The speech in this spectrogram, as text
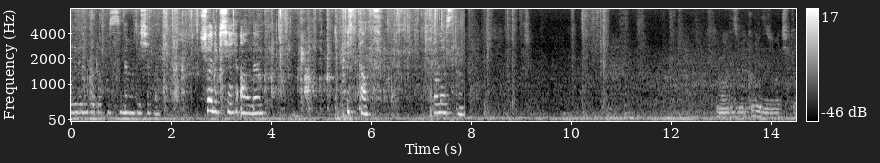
Benim önümü iş yaparım. Şöyle bir şey aldım. Bir stand. Balon stand. Cumartesi bırakılmadı acaba çıktı.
